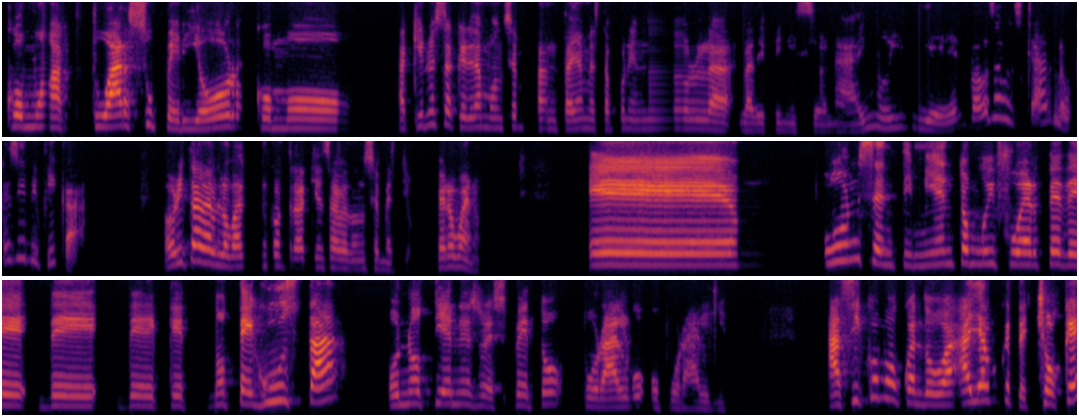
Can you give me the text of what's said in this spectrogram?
como actuar superior, como, aquí nuestra querida Monse en pantalla me está poniendo la, definición. Ay, muy bien, vamos a buscarlo. ¿Qué significa? Ahorita lo va a encontrar, quién sabe dónde se metió. Pero bueno, eh, un sentimiento muy fuerte de, de, de que no te gusta o no tienes respeto por algo o por alguien. Así como cuando hay algo que te choque,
